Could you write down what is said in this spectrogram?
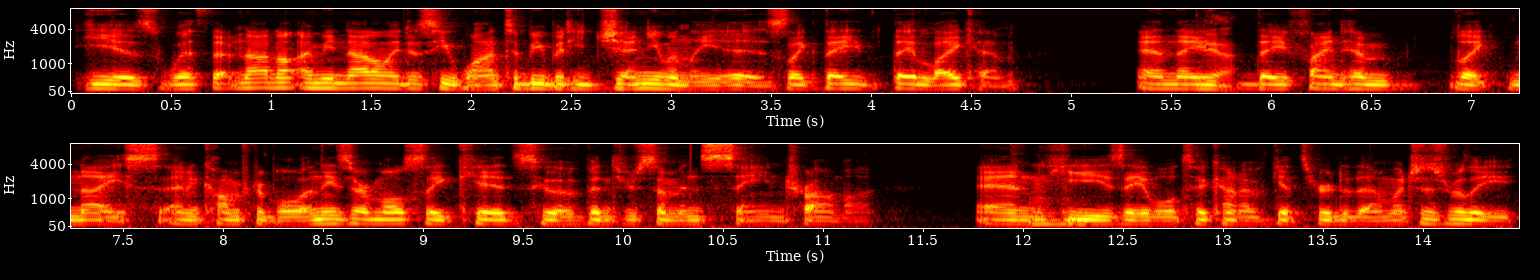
he is with them. Not, I mean, not only does he want to be, but he genuinely is. Like they they like him, and they Yeah. they find him like nice and comfortable. And these are mostly kids who have been through some insane trauma, and he's able to kind of get through to them, which is really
